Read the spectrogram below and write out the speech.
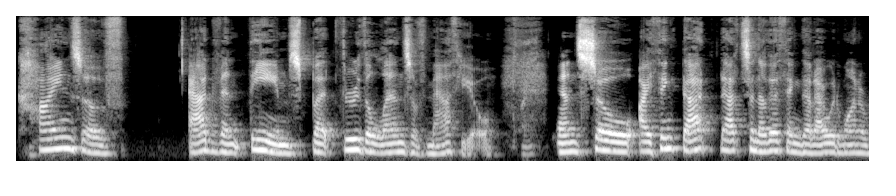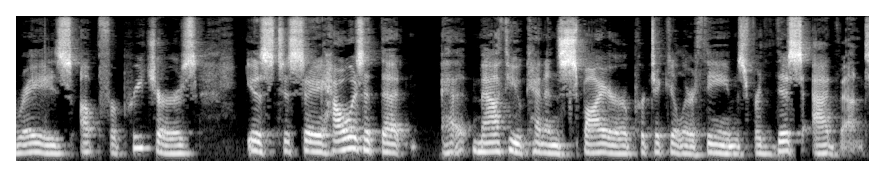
kinds of Advent themes, but through the lens of Matthew. Right. And so I think that that's another thing that I would want to raise up for preachers is to say, how is it that eh, Matthew can inspire particular themes for this Advent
